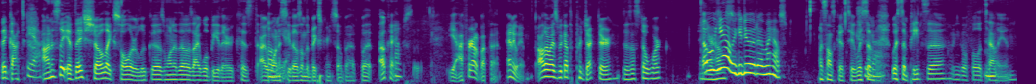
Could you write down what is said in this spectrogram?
They got to. Yeah. Honestly, if they show like Soul or Luca as one of those, I will be there because I want to Oh, yeah. see those on the big screen so bad. But okay, Absolutely. yeah, I forgot about that. Anyway, otherwise we got the projector. Does that still work? in Oh yeah, we could do it at my house. that sounds good too. With some with some pizza, we can go full Italian.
